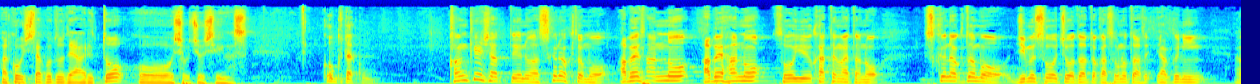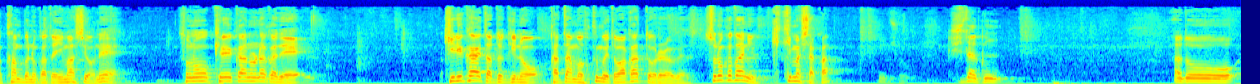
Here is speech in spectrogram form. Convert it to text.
まあ、こうしたことであると承知をしています国田君。関係者っていうのは、少なくとも安倍さんの、安倍派のそういう方々の、少なくとも事務総長だとか、その他役人、幹部の方いますよね、その経過の中で、切り替えた時の方も含めて分かっておられるわけです、その方に聞きましたか？岸田君。あの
